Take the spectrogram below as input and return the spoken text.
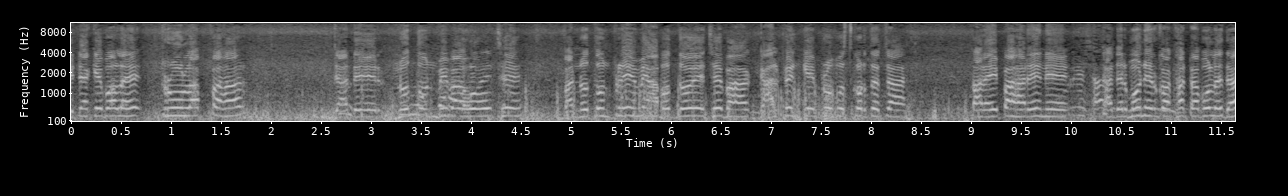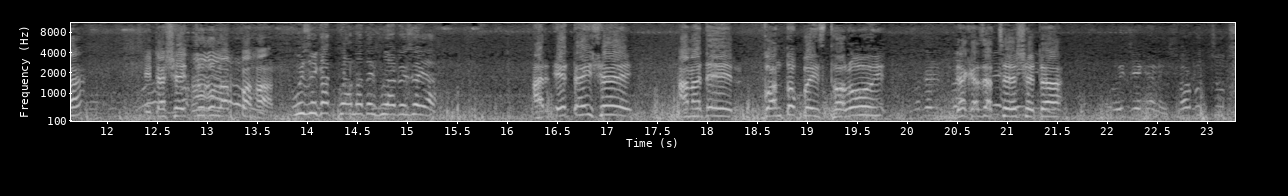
এটাকে বলে ট্রু লাভ পাহাড় যাদের নতুন বিবাহ হয়েছে। বা নতুন প্রেমে আবদ্ধ হয়েছে বা গার্লফ্রেন্ডকে প্রপোজ করতে চায় তারা এই পাহাড়ে এনে তাদের মনের কথাটা বলে দেয় এটা সেই ট্রু লাভ পাহাড়। ওই যে কাকু আমাদের ফ্ল্যাট হয়েছে আর এটাই সে আমাদের গন্তব্যস্থল। ওই দেখা যাচ্ছে সেটা ওই যে এখানে সর্বোচ্চ উচ্চ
